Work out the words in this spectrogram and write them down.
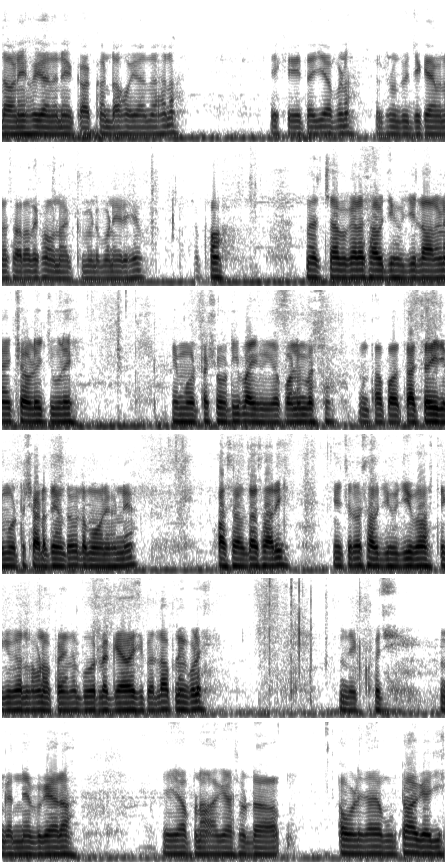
ਦਾਣੇ ਹੋ ਜਾਂਦੇ ਨੇ, ਕੱਖ ਅੰਡਾ ਹੋ ਜਾਂਦਾ, ਹਨਾ। ਇਹ ਖੇਤ ਹੈ ਜੀ ਆਪਣਾ। ਇਸ ਨੂੰ ਦੂਜੇ ਕੈਮਰੇ ਨਾਲ ਸਾਰਾ ਦਿਖਾਉਣਾ। ਇੱਕ ਮਿੰਟ ਬਣੇ ਰਹੋ। ਆਪਾਂ ਮਿਰਚਾਂ ਵਗੈਰਾ, ਸਬਜ਼ੀ ਸੁਬਜ਼ੀ ਲਾ ਲੈਣਾ, ਚੌਲੇ ਚੂਲੇ। ਇਹ ਮੋਟਰ ਛੋਟੀ ਪਾਈ ਹੋਈ ਆ ਆਪਾਂ ਨੇ ਬਸ। ਹੁਣ ਤਾਂ ਆਪਾਂ ਚਾਚਾ ਜੀ ਦੀ ਮੋਟਰ ਛੱਡਦੇ ਹਾਂ ਤਾਂ ਉਹ ਲਵਾਉਣੇ ਹੁੰਦੇ ਆ। ਫਸਲ ਤਾਂ ਸਾਰੀ। ਇਹ ਚਲੋ ਸਬਜ਼ੀ ਸੁਬਜ਼ੀ ਵਾਸਤੇ ਕਿਵੇਂ ਲਾਉਣਾ ਪੈਂਦਾ ਬੋਰ ਲੱਗਿਆ ਹੋਇਆ ਸੀ ਪਹਿਲਾਂ ਆਪਣੇ ਕੋਲੇ। ਦੇਖੋ ਜੀ, ਗੰਨੇ ਵਗੈਰਾ। ਇਹ ਆਪਣਾ ਆ ਗਿਆ ਤੁਹਾਡਾ, ਔਲੇ ਦਾ ਬੂਟਾ ਆ ਗਿਆ ਜੀ।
